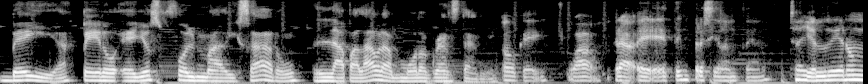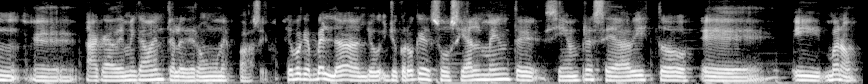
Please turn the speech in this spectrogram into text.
veía, pero ellos formalizaron la palabra moral grandstanding. Ok, wow, eh, este es impresionante. ¿eh? O sea, ellos le dieron, eh, académicamente le dieron un espacio. Sí, porque es verdad, yo, yo creo que socialmente siempre se ha visto, y bueno,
